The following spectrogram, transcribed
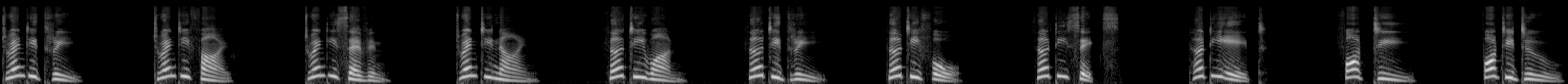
23, 25, 27, 29, 31, 33, 34, 36, 38, 40, 42,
